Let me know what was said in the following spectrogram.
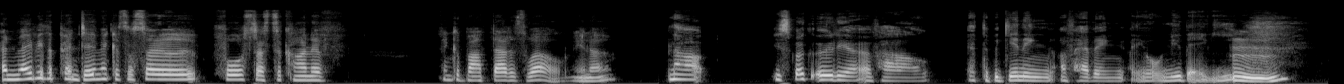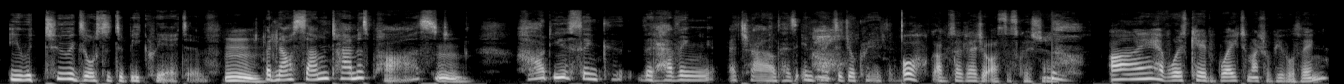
And maybe the pandemic has also forced us to kind of think about that as well, you know? Now, you spoke earlier of how at the beginning of having your new baby, Mm. you were too exhausted to be creative. Mm. But now some time has passed. How do you think that having a child has impacted your creativity? Oh, I'm so glad you asked this question. I have always cared way too much what people think,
